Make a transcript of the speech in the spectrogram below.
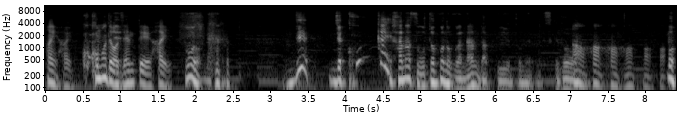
はいはい。ここまでは前提。はい。そうなんでじゃあ今回話す男の子が何だっていうとなんですけど。もう、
